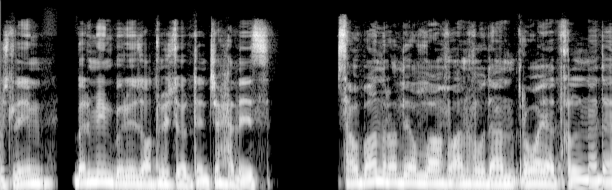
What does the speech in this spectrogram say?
Muslim 1164-hadis. Savban radhiyallohu anhu dan rivoyat qilinadi.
